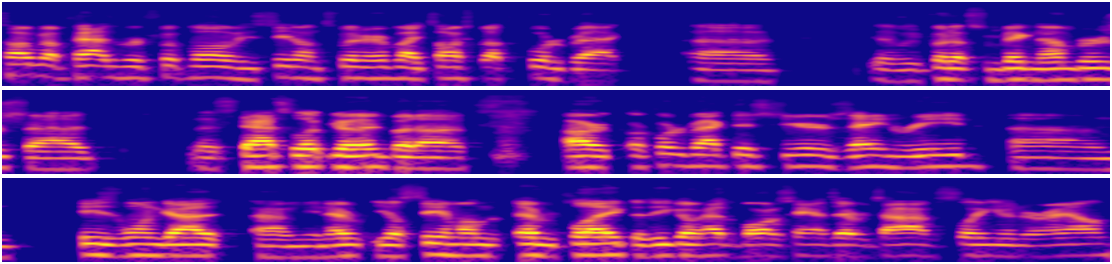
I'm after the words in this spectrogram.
talk about Pattonsburg football, when you see it on Twitter, everybody talks about the quarterback. Uh, we put up some big numbers. Uh, the stats look good, but uh, our our quarterback this year, Zane Reed. Um, he's one guy. I mean, every, you'll see him on every play because he's gonna have the ball in his hands every time, slinging it around.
